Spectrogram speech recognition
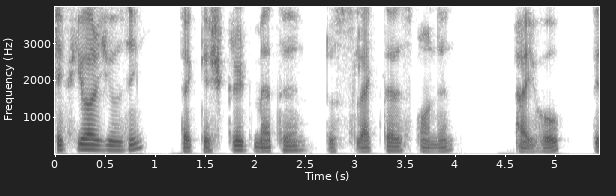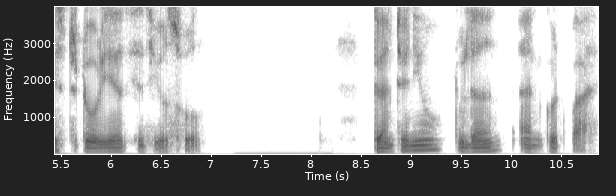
If you are using the Kish grid method to select the respondent, I hope this tutorial is useful. Continue to learn and goodbye.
